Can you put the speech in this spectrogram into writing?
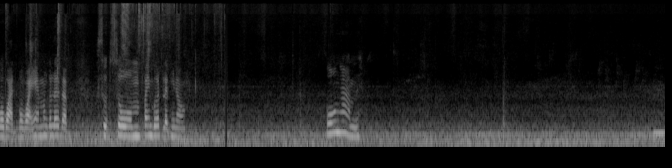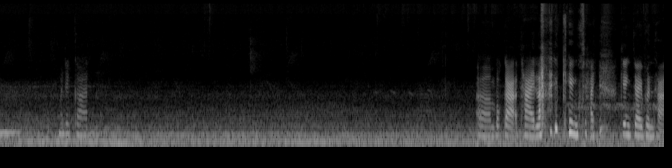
บหวาดบไหวอะมันก็เลยแบบสุดโทมไปเบิดเลยพี่น้อง โอ้งามเลย รรยากาศบอกกล้ายไลายเกรงใจ เกรงใจเพิ่นถา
